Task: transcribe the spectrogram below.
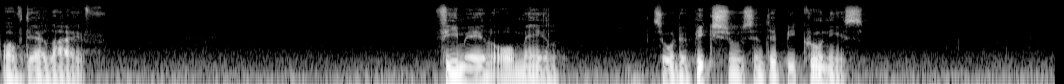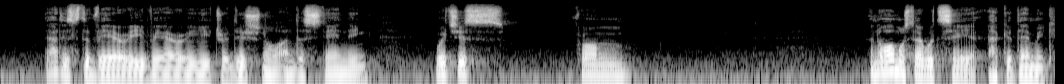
of their life, female or male. So the bhikshus and the bhikkhunis. That is the very, very traditional understanding, which is from an almost, I would say, academic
